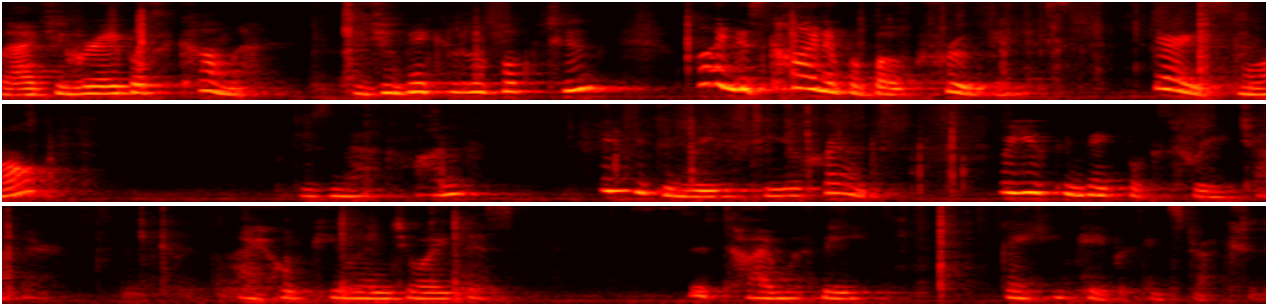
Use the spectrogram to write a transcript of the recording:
Glad you were able to come. Did you make a little book too? Mine is kind of about fruit and it's very small. But isn't that fun? And you can read it to your friends or you can make books for each other. I hope you enjoyed this time with me making paper construction.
